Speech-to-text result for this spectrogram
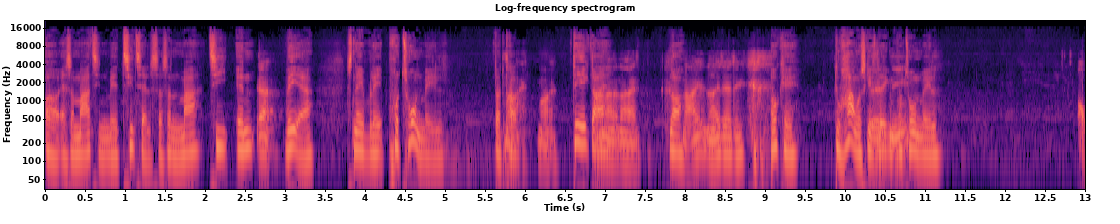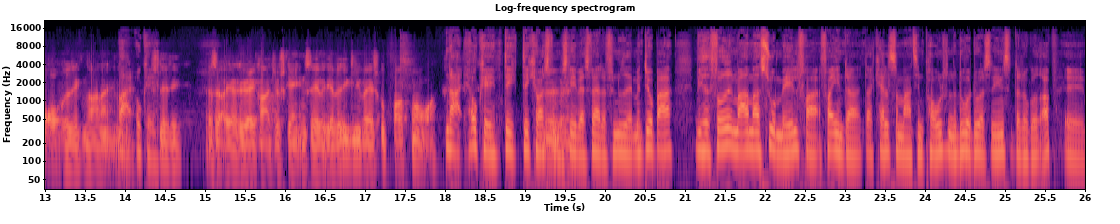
og altså Martin med tital, så sådan martinvr, Ja, snabelag, protonmail.com. nej, nej. Det er ikke dig? Nej, nej, nej. Nå, Nej, nej, det er det ikke. okay. Du har måske slet Øh, ikke en protonmail. Overhovedet ikke, nej, nej, nej. Nej, okay. Slet ikke. Altså, og jeg hører ikke Radio Skagen, så jeg, jeg ved ikke lige, hvad jeg skulle proppe mig over. Nej, okay, det, det kan også øh. Øh. måske være svært at finde ud af, men det var bare, vi havde fået en meget, meget sur mail fra, fra en, der, der kaldte sig Martin Poulsen, og du var du altså den eneste, der er gået op. Øh,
